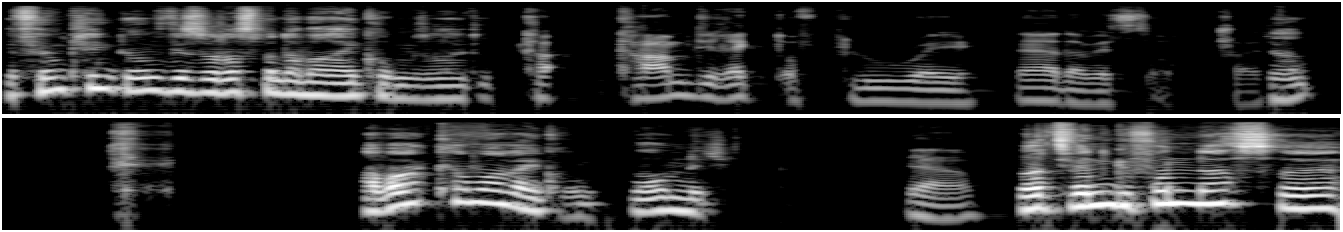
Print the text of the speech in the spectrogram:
der Film klingt irgendwie so, dass man da mal reingucken sollte. Ka kam direkt auf Blu-ray. Ja, da weißt du auch Bescheid. Ja. Aber kann man reingucken. Warum nicht? Ja. Du hast, wenn du gefunden hast, äh,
